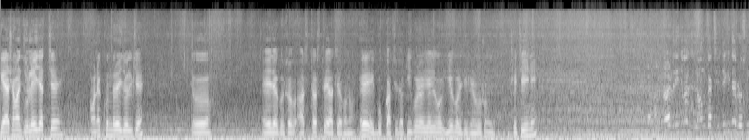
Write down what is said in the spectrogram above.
গ্যাস আমার জ্বলেই যাচ্ছে, অনেকক্ষণ ধরেই জ্বলছে। তো এই দেখো, সব আস্তে আস্তে আছে এখনও। এই বুক কাছে দা কী করে ইয়ে ইয়ে করেছিস রসুন ছেঁচেই নি। লঙ্কা ছেঁচে কি তার রসুন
